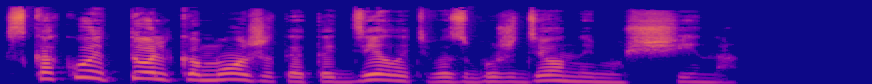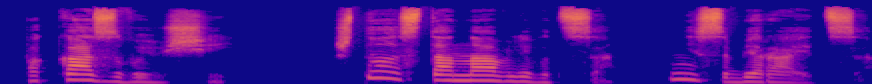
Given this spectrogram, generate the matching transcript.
с какой только может это делать возбужденный мужчина, показывающий, что останавливаться не собирается,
